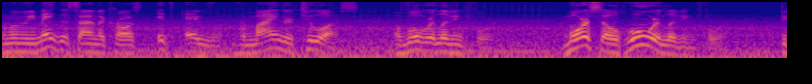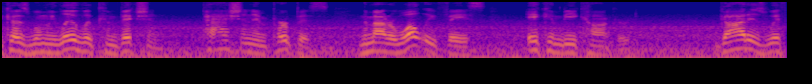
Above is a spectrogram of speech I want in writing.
And when we make the sign of the cross, it's a reminder to us of what we're living for. More so, who we're living for. Because when we live with conviction, passion, and purpose, no matter what we face, it can be conquered. God is with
